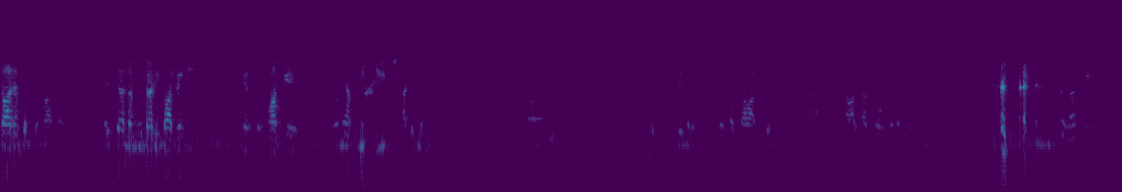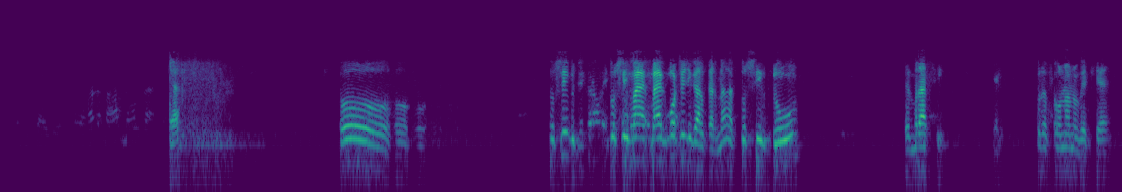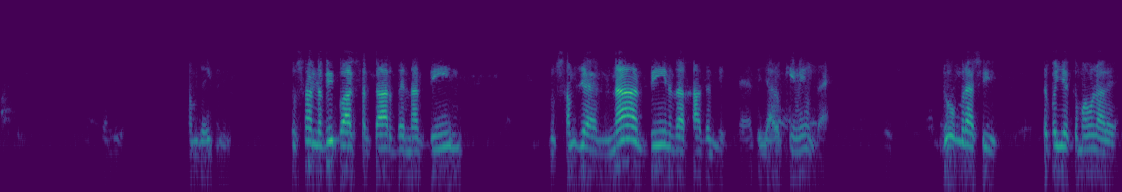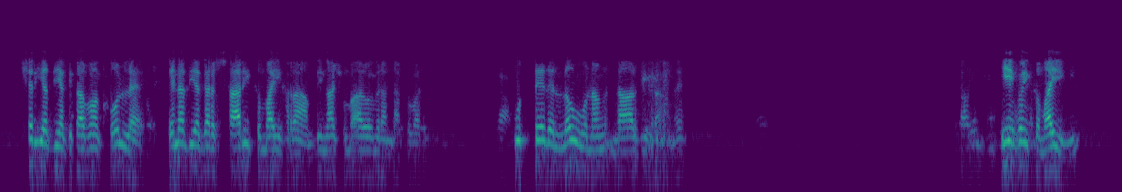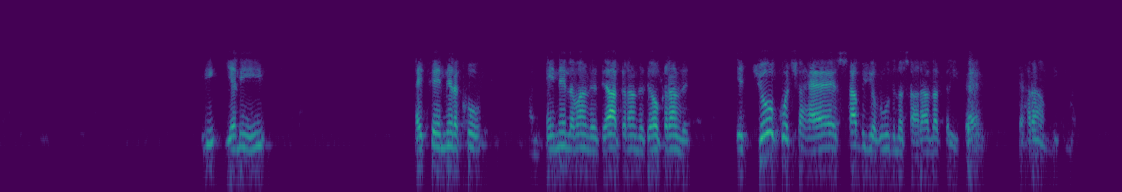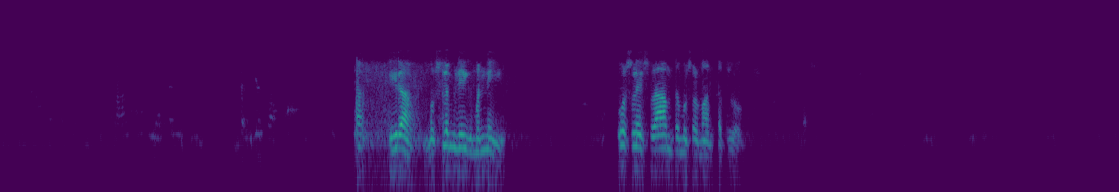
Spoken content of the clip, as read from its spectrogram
سارے لمبی داڑی پا دے پا کے انہیں اپنی سیٹ چھٹ کے میں موٹی جی گل کرنا۔ تھی ڈوم مراسی یعنی صرف انہوں نے ویکیا سمجھائی کہ نہیں تسا نبی پاک سرکار دے نہ دین نو سمجھا نہ دین دا خادم دیکھتا ہے۔ کہ یار کیویں ہوندا ہے؟ جو مراسی روپیے کماؤن والے شریعت دیا کتاباں کھول لے، انہاں دی اگر ساری کمائی حرام دی نہ شمار ہو میرا نک وڑ۔ کتے دے لو نال بھی حرام ہے یہ ہوئی کمائی یعنی ایسے انے رکھو اینے لوان دے تے آ کران دے تے او کران دے یہ جو کچھ ہے سب یہود نصارا دا طریقہ ہے حرام دی پیرا مسلم لیگ منی، اس لیے اسلام تو مسلمان قتل ہو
